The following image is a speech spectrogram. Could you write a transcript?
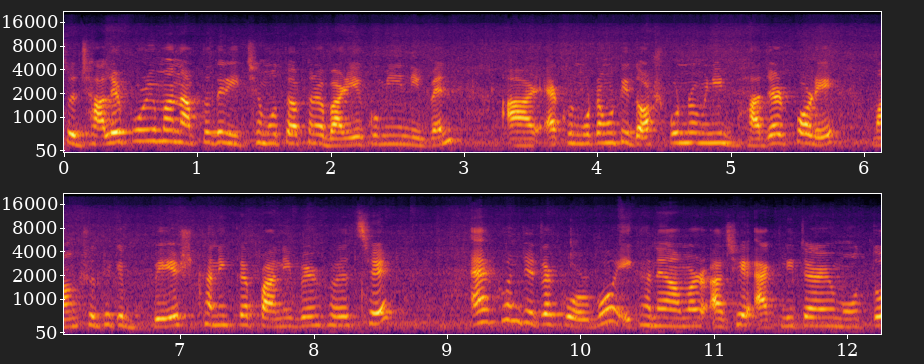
তো ঝালের পরিমাণ আপনাদের ইচ্ছে মতো আপনারা বাড়িয়ে কমিয়ে নেবেন। আর এখন মোটামুটি দশ পনেরো মিনিট ভাজার পরে মাংস থেকে বেশ খানিকটা পানি বের হয়েছে। এখন যেটা করব, এখানে আমার আছে এক লিটারের মতো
